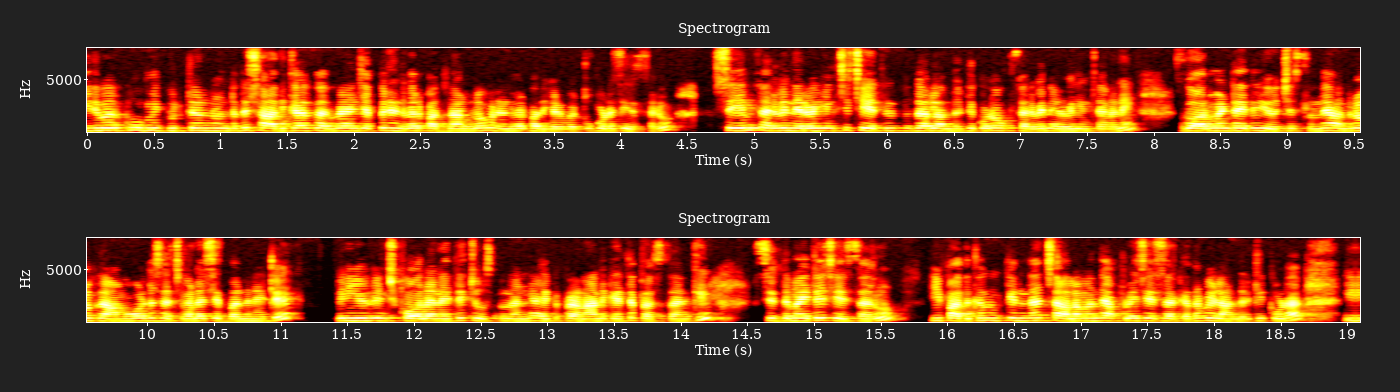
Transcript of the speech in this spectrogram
ఇది వరకు మీకు గుర్తుండి ఉంటుంది సాధికార సర్వే అని చెప్పి రెండు వేల పద్నాలుగులో రెండు వేల పదిహేడు వరకు కూడా చేశారు. సేమ్ సర్వే నిర్వహించి చేతిదారులందరికీ కూడా ఒక సర్వే నిర్వహించాలని గవర్నమెంట్ అయితే యోచిస్తుంది. అందులో గ్రామ వార్డు సచివాలయ సిబ్బందిని అయితే వినియోగించుకోవాలని అయితే చూస్తుందండి. అయితే ప్రణాళిక అయితే ప్రస్తుతానికి సిద్ధమైతే చేశారు. ఈ పథకం కింద చాలా మంది అప్లై చేశారు కదా వీళ్ళందరికీ కూడా ఈ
